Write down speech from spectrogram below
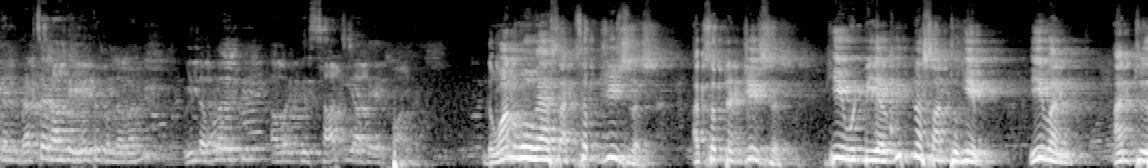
தன் ரட்சகராக ஏற்றுக்கொண்டவன் இந்த உலகத்தில் அவருக்கு சாட்சியாக இருப்பான் The one who has accepted Jesus, accepted Jesus, he would be a witness unto him, even unto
